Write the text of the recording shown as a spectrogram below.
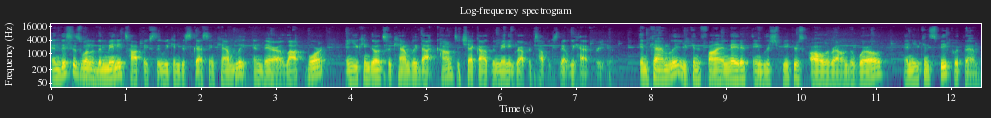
And this is one of the many topics that we can discuss in Cambly, and there are a lot more, and you can go to cambly.com to check out the many grammar topics that we have for you. In Cambly, you can find native English speakers all around the world, and you can speak with them.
